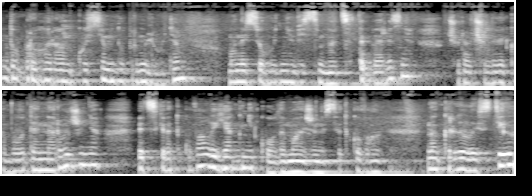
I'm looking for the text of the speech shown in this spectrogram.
Доброго ранку всім добрим людям. У мене сьогодні 18 березня. Вчора у чоловіка був день народження. Відсвяткували як ніколи, майже не святкували. Накрили стіл,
